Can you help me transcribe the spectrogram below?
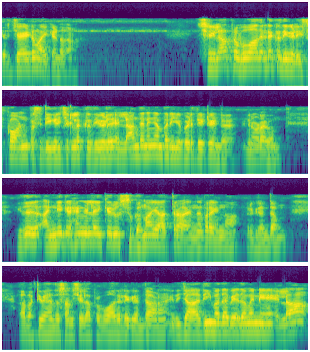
തീർച്ചയായിട്ടും വായിക്കേണ്ടതാണ്. ശ്രീല പ്രഭുവാദരുടെ കൃതികൾ ഇസ്കോൺ പ്രസിദ്ധീകരിച്ചിട്ടുള്ള കൃതികൾ എല്ലാം തന്നെ ഞാൻ പരിചയപ്പെടുത്തിയിട്ടുണ്ട് ഇതിനോടകം. ഇത് അന്യഗ്രഹങ്ങളിലേക്ക് ഒരു സുഗമ യാത്ര എന്ന് പറയുന്ന ഒരു ഗ്രന്ഥം ഭക്തിവേദാന്ത സ്വാമി ശ്രീല പ്രഭുവാദരുടെ ഗ്രന്ഥമാണ്. ഇത് ജാതി മത ഭേദമന്യേ എല്ലാ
